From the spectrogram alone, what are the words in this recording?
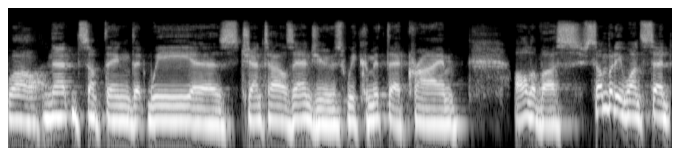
Well, and that's something that we as Gentiles and Jews, we commit that crime, all of us. Somebody once said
